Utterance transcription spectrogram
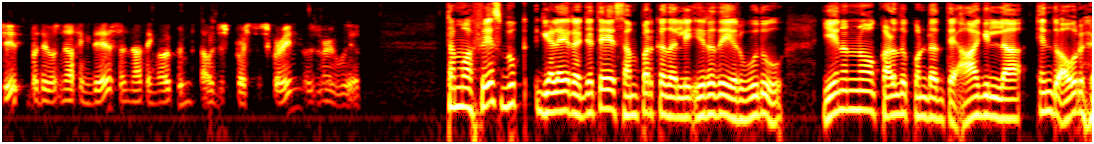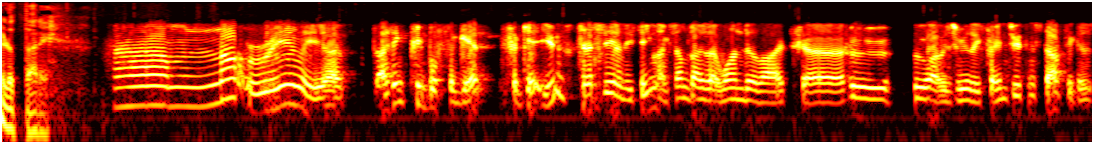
sit, but there was nothing there, so nothing opened. I would just press the screen. It was very weird. ತಮ್ಮ ಫೇಸ್ಬುಕ್ ಗೆಳೆಯರ ಜತೆ ಸಂಪರ್ಕದಲ್ಲಿ ಇರದೇ ಇರುವುದು ಏನನ್ನೋ ಕಳೆದುಕೊಂಡಂತೆ ಆಗಿಲ್ಲ ಎಂದು ಅವರು ಹೇಳುತ್ತಾರೆ Um, not really. I, I think people forget forget you. That's the only thing. Like sometimes I wonder, like uh, who who I was really friends with and stuff. Because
